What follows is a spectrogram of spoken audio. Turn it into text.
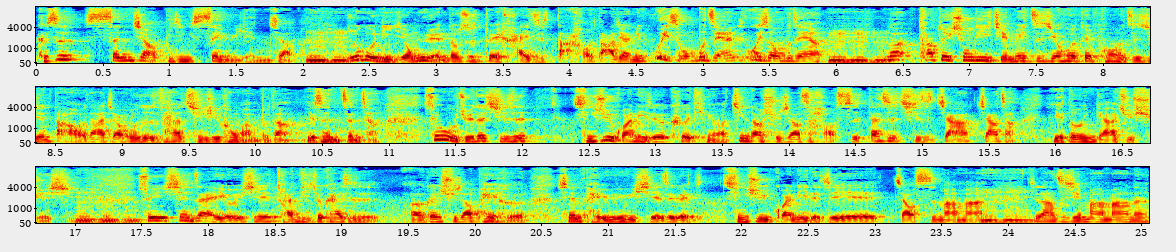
可是身教毕竟胜于言教。嗯哼，如果你永远都是对孩子大吼大叫，你为什么不怎样？你为什么不怎样？嗯哼哼，那他对兄弟姐妹之间或对朋友之间大吼大叫，或者是他的情绪控管不当，也是很正常。所以我觉得，其实情绪管理这个课题啊，进到学校是好事，但是其实家家长也都应该要去学习。嗯哼哼，所以现在有一些团体就开始呃跟学校配合，先培育一些这个情绪管理的这些教师妈妈，嗯、就让这些妈妈呢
